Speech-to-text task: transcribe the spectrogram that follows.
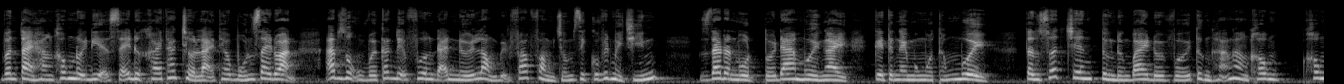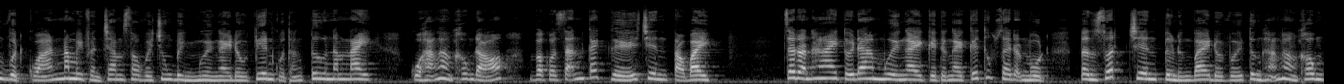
vận tải hàng không nội địa sẽ được khai thác trở lại theo 4 giai đoạn, áp dụng với các địa phương đã nới lỏng biện pháp phòng chống dịch COVID-19. Giai đoạn 1 tối đa 10 ngày kể từ ngày 1 tháng 10, tần suất trên từng đường bay đối với từng hãng hàng không không vượt quá 50% so với trung bình 10 ngày đầu tiên của tháng 4 năm nay của hãng hàng không đó và có giãn cách ghế trên tàu bay. Giai đoạn 2 tối đa 10 ngày kể từ ngày kết thúc giai đoạn 1, tần suất trên từng đường bay đối với từng hãng hàng không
